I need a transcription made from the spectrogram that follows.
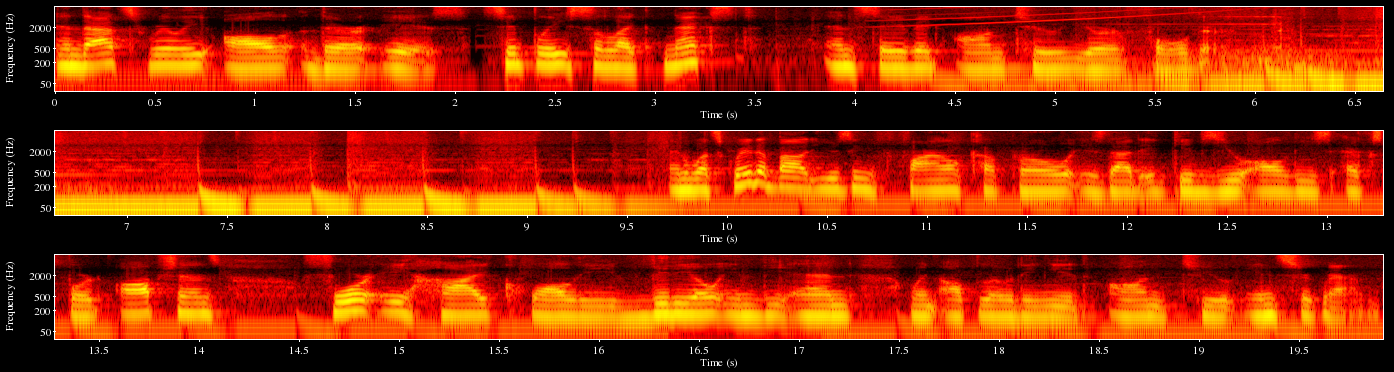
And that's really all there is. Simply select next and save it onto your folder. And what's great about using Final Cut Pro is that it gives you all these export options for a high quality video in the end when uploading it onto Instagram.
